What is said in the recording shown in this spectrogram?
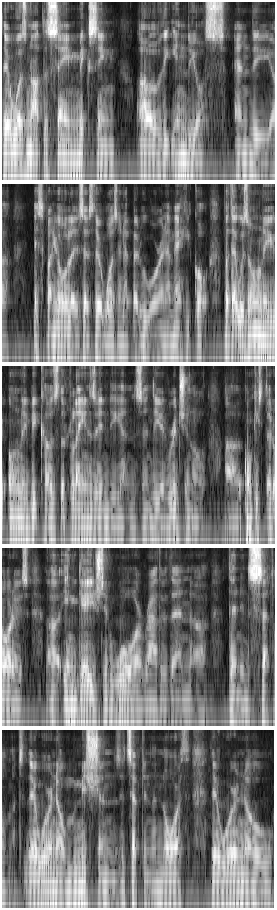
There was not the same mixing of the Indios and the uh, Españoles as there was in a Peru or in a Mexico, but that was only only because the Plains Indians and the original uh, conquistadores uh, engaged in war rather than uh, than in settlement. There were no missions except in the north. There were no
